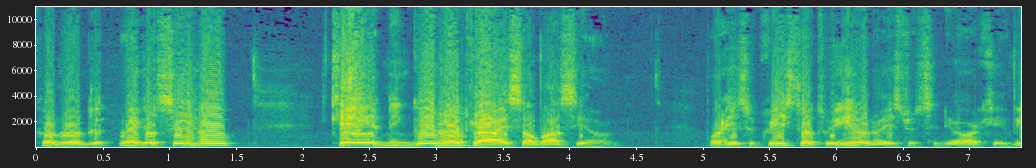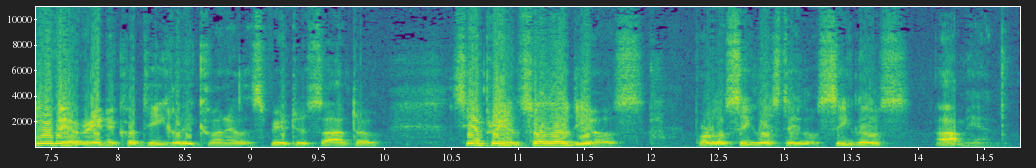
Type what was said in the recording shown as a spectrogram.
con regocijo que en ningún otro hay salvación. Por Jesucristo, tu Hijo, nuestro Señor, que vive y reina contigo y con el Espíritu Santo, siempre y un solo Dios, por los siglos de los siglos. Amén.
